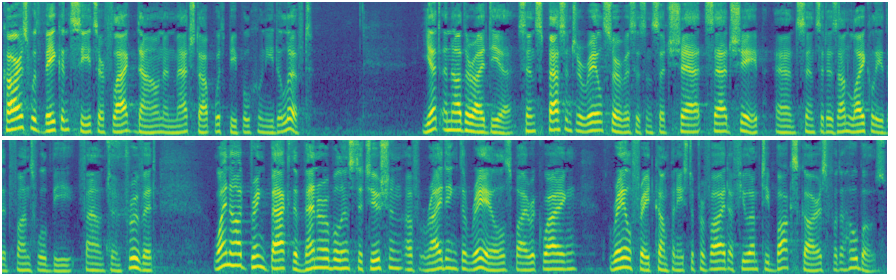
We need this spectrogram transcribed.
Cars with vacant seats are flagged down and matched up with people who need a lift. Yet another idea. Since passenger rail service is in such sad shape, and since it is unlikely that funds will be found to improve it, why not bring back the venerable institution of riding the rails by requiring rail freight companies to provide a few empty boxcars for the hobos?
